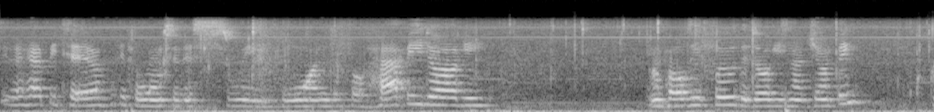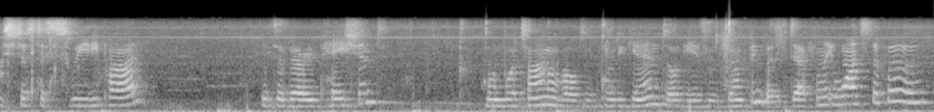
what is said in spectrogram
See the happy tail? It belongs to this sweet, wonderful, happy doggy. I'm holding food, the doggy's not jumping. It's just a sweetie pie. It's a very patient. One more time, I'm holding food again. Doggy isn't jumping, but definitely wants the food.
